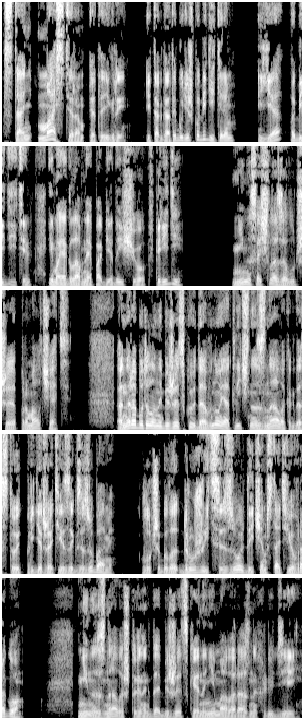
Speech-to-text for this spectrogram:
Стань мастером этой игры, и тогда ты будешь победителем. Я победитель, и моя главная победа еще впереди. Нина сочла за лучшее промолчать. Она работала на Бежецкую давно и отлично знала, когда стоит придержать язык за зубами. Лучше было дружить с Изольдой, чем стать ее врагом. Нина знала, что иногда Бежецкая нанимала разных людей,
